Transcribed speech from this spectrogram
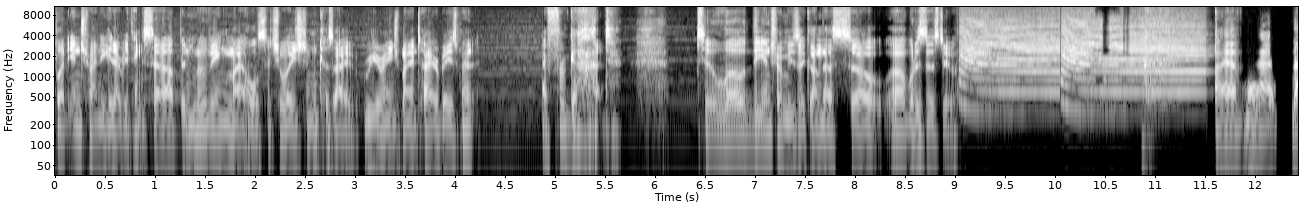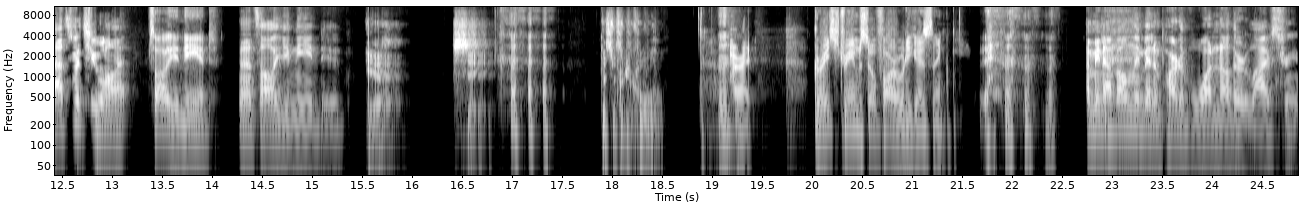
But in trying to get everything set up and moving my whole situation, because I rearranged my entire basement, I forgot to load the intro music on this. So uh, what does this do? I have that. That's what you want. That's all you need. That's all you need, dude. All right. Great stream so far. What do you guys think? I mean, I've only been a part of one other live stream,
